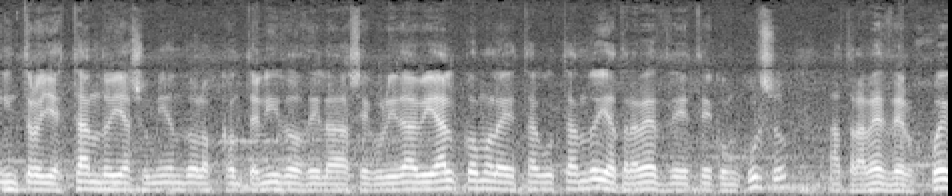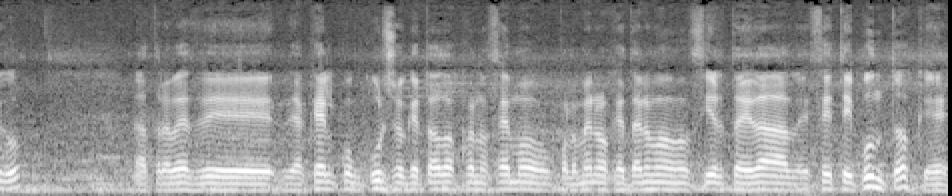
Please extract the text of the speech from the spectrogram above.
introyectando y asumiendo los contenidos de la seguridad vial, cómo les está gustando y a través de este concurso, a través del juego, a través de, aquel concurso que todos conocemos, por lo menos que tenemos cierta edad, de y puntos, que es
